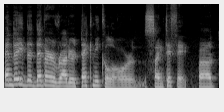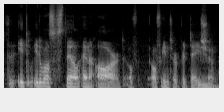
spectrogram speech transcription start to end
And they, they, they were rather technical or scientific, but it, it was still an art of, of interpretation.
